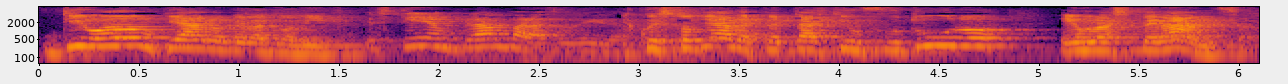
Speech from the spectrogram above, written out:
Dio ha un piano per la tua vita. Dios tiene un plan para tu vida. E questo piano è per darti un futuro e una speranza.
